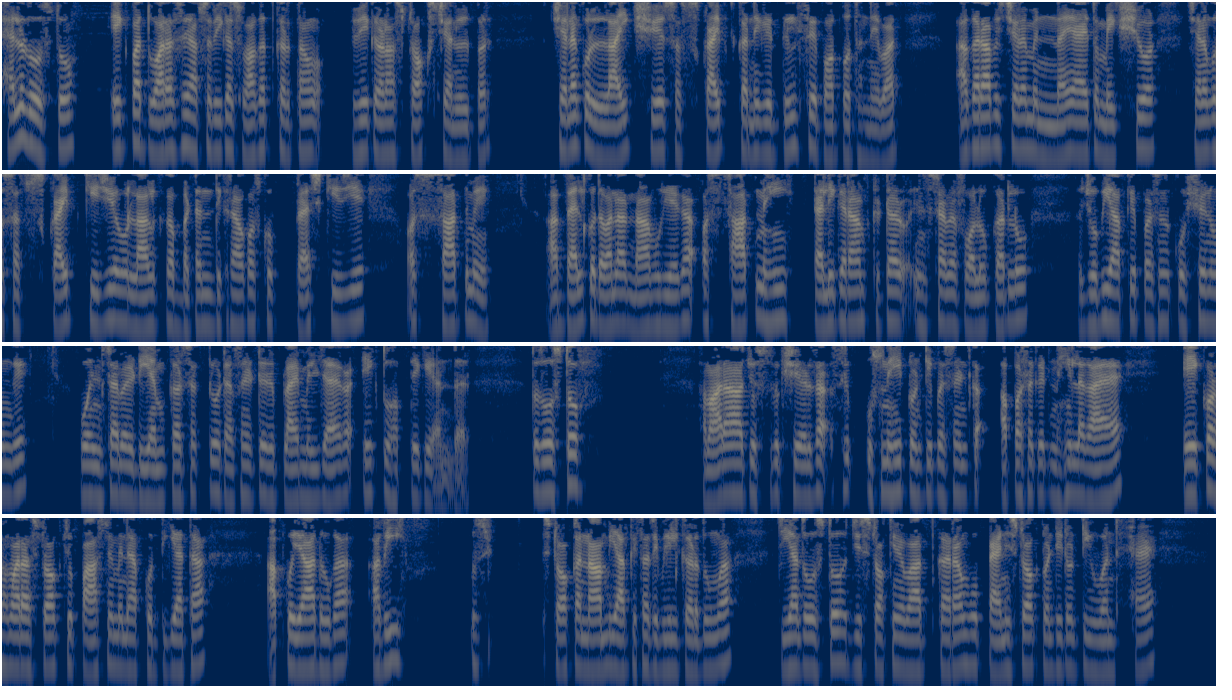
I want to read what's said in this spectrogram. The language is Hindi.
हेलो दोस्तों, एक बार दोबारा से आप सभी का स्वागत करता हूँ विवेक राणा स्टॉक्स चैनल पर। चैनल को लाइक, शेयर, सब्सक्राइब करने के दिल से बहुत बहुत धन्यवाद। अगर आप इस चैनल में नए आए तो मेक श्योर चैनल को सब्सक्राइब कीजिए और लाल का बटन दिख रहा होगा, उसको प्रेस कीजिए और साथ में आप बेल को दबाना ना भूलिएगा और साथ में ही टेलीग्राम ट्विटर इंस्टा में फॉलो कर लो। जो भी आपके पर्सनल क्वेश्चन होंगे, वो इंस्टा पर डीएम कर सकते हो डेफिनेटली रिप्लाई मिल जाएगा एक दो हफ़्ते के अंदर। तो दोस्तों, हमारा जो स्विक शेयर था सिर्फ़ उसने ही ट्वेंटी परसेंट का अपर सर्किट नहीं लगाया है। एक और हमारा स्टॉक जो पास में मैंने आपको दिया था, आपको याद होगा, अभी उस स्टॉक का नाम भी आपके साथ रिवील कर दूँगा। जी हाँ दोस्तों, जिस स्टॉक की मैं बात कर रहा हूँ, वो पैनी स्टॉक ट्वेंटी ट्वेंटी वन है।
